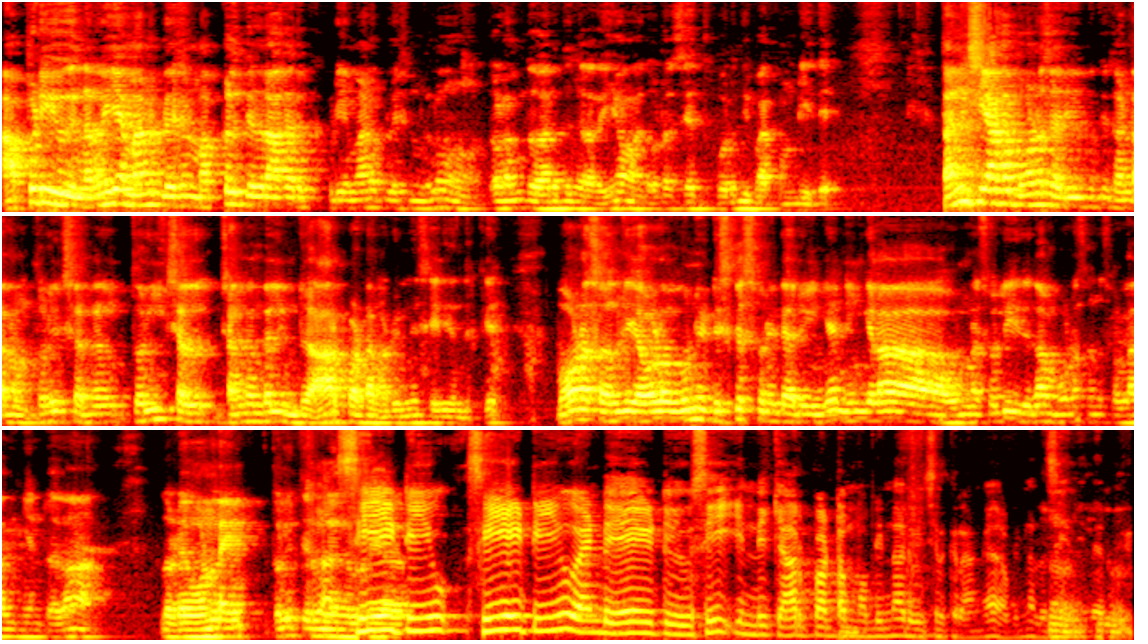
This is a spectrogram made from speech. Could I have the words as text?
அப்படி நிறைய மேனிப்புலேஷன் மக்களுக்கு எதிராக இருக்கக்கூடிய மேனிப்புலேஷன்களும் தொடர்ந்து வருதுங்கிறதையும் அதோட சேர்த்து பொருந்தி பார்க்க முடியுது. தன்னிச்சையாக போனஸ் அறிவிப்புக்கு கண்டனம். தொழிற்சங்கங்கள் தொழிற்சல் சங்கங்கள் இன்று ஆர்ப்பாட்டம் அப்படின்னு செய்தி வந்திருக்கு. போனஸ் வந்து எவ்வளவுன்னு டிஸ்கஸ் பண்ணிட்டு அறிவிங்க நீங்களா உன்னை சொல்லி இதுதான் போனஸ்ன்னு சொல்லாதீங்கன்றதான் இதோட ஒன்லைன் தொழிற்திருமணங்களுடைய சிஐடியு சிஐடியு அண்ட் ஏஐடியூசி இன்னைக்கு ஆர்ப்பாட்டம் அப்படின்னு அறிவிச்சிருக்கிறாங்க அப்படின்னு அந்த செய்தியில இருக்கு.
